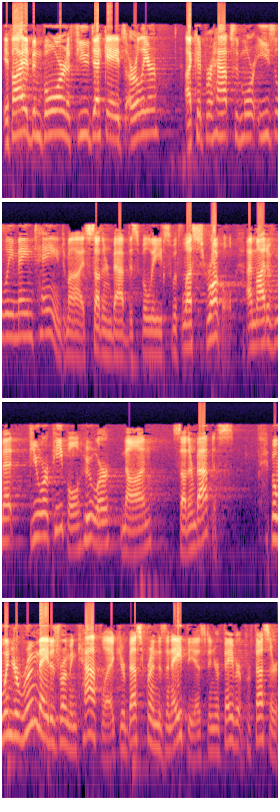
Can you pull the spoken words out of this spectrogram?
If I had been born a few decades earlier, I could perhaps have more easily maintained my Southern Baptist beliefs with less struggle. I might have met fewer people who were non Southern Baptists. But when your roommate is Roman Catholic, your best friend is an atheist, and your favorite professor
